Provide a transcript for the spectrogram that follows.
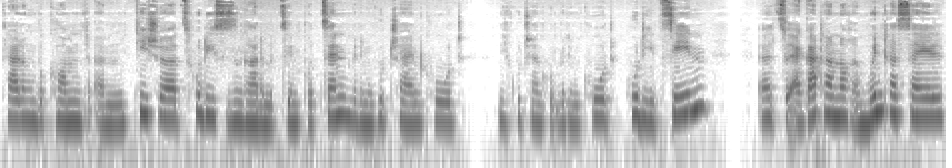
Kleidung bekommt. Ähm, T-Shirts, Hoodies, die sind gerade mit 10% mit dem Gutscheincode, nicht Gutscheincode, mit dem Code Hoodie10 äh, zu ergattern noch im Winter Sale.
